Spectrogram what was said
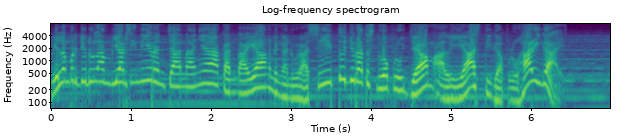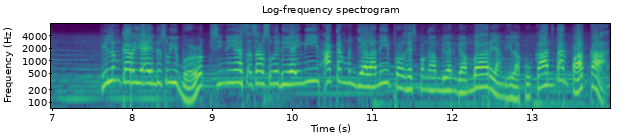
Film berjudul Ambience ini rencananya akan tayang dengan durasi 720 jam alias 30 hari guys. Film karya Anders Wiberg, sinias asal Swedia ini akan menjalani proses pengambilan gambar yang dilakukan tanpa cut.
